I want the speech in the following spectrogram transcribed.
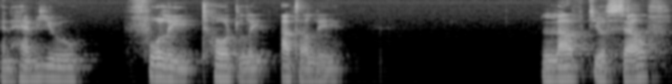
And have you fully, totally, utterly loved yourself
